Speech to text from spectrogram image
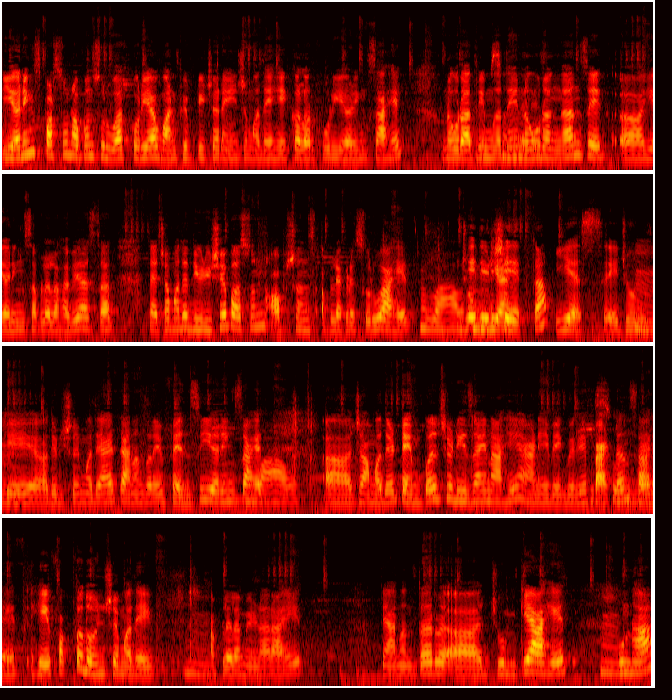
इयरिंग्सपासून आपण सुरुवात करूया. वन फिफ्टीच्या रेंजमध्ये हे कलरफुल इयरिंग्स आहेत. नवरात्रीमध्ये नऊ रंगांचे इयरिंग्स आपल्याला हवे असतात. त्याच्यामध्ये दीडशे पासून ऑप्शन्स आपल्याकडे सुरू आहेत. दीडशे का? येस हे झुमके दीडशे मध्ये आहेत. त्यानंतर हे फॅन्सी इयरिंग्स आहेत. ज्यामध्ये टेम्पलची डिझाईन आहे आणि वेगवेगळे पॅटर्न्स. आहेत. हे फक्त दोनशे मध्ये आपल्याला मिळणार आहेत. त्यानंतर अ, झुमके आहेत. पुन्हा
